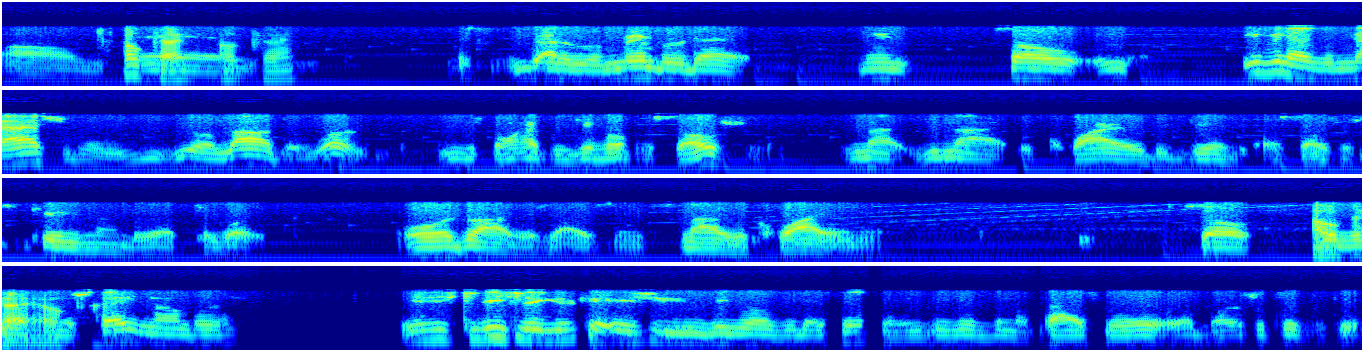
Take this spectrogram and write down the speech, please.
Um, Okay, okay. You got to remember that when so even as a national, you- you're allowed to work. You just don't have to give up a social. You're not you're not required to give a social security number up to work or a driver's license. It's not a requirement. So giving Okay, up an estate number, these niggas can issue you zeros in their system. You can give them a passport or a birth certificate.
